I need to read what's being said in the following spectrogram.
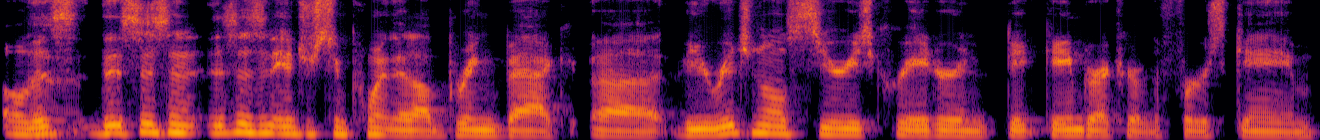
Oh, this Uh, this isn't this is an interesting point that I'll bring back. Uh, the original series creator and da- game director of the first game,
